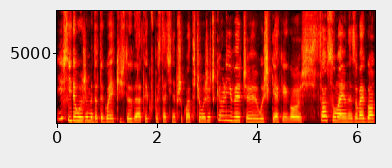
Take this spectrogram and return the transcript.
Jeśli dołożymy do tego jakiś dodatek w postaci przykład czy łyżeczki oliwy, czy łyżki jakiegoś sosu majonezowego,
